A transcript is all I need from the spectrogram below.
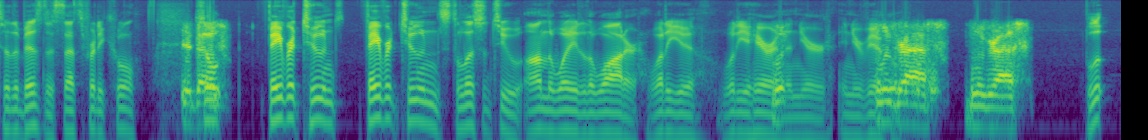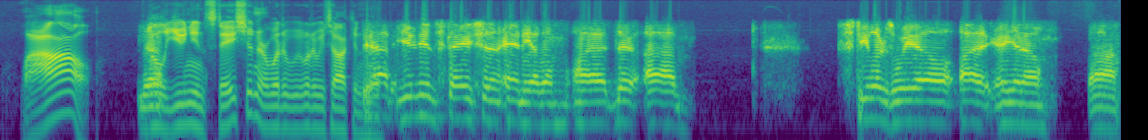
to the business. That's pretty cool. It does. So, favorite tunes favorite tunes to listen to on the way to the water. What are you what are you hearing Blue, in your in your vehicle? Bluegrass. Bluegrass. Blue. Wow. Yeah. Oh, Union Station, or what are we what are we talking here? Yeah, Union Station, any of them. Uh, the um, Stealers Wheel. Uh, you know, uh,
